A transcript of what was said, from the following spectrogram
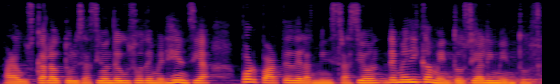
para buscar la autorización de uso de emergencia por parte de la Administración de Medicamentos y Alimentos.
